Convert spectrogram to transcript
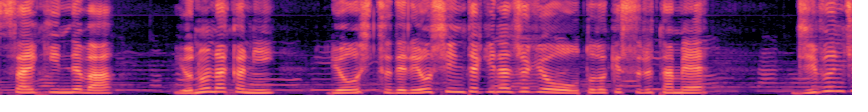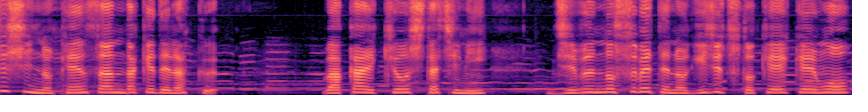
最近では世の中に良質で良心的な授業をお届けするため、自分自身の研鑽だけでなく、若い教師たちに自分のすべての技術と経験を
